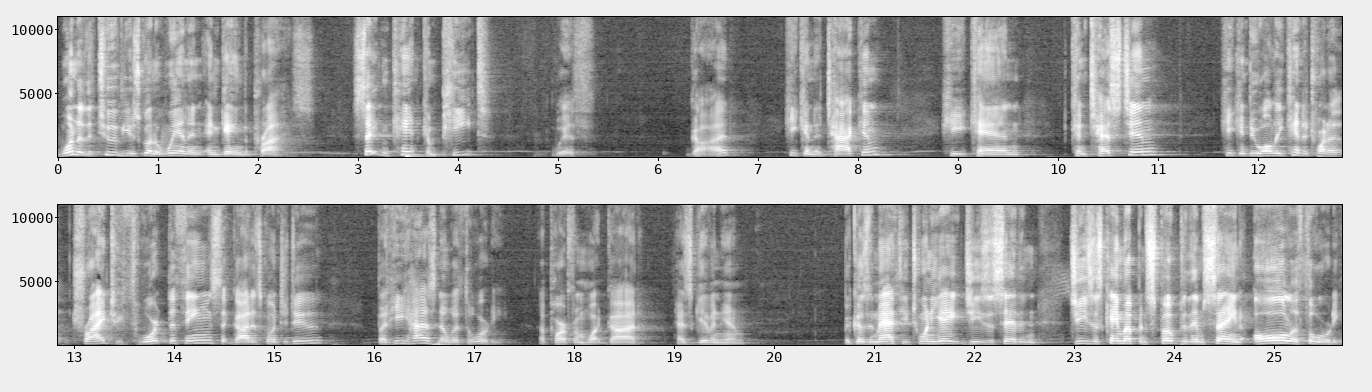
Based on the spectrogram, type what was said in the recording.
one of the two of you is going to win and, and gain the prize. Satan can't compete with God. He can attack him, he can contest him, he can do all he can to try to try to thwart the things that God is going to do, but he has no authority apart from what God has given him. Because in Matthew 28, Jesus said, and Jesus came up and spoke to them, saying, All authority,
